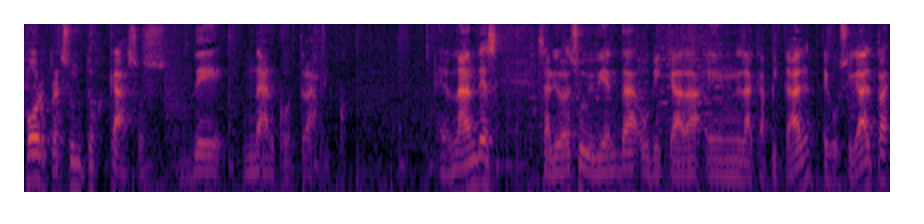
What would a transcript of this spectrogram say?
por presuntos casos de narcotráfico. Hernández salió de su vivienda ubicada en la capital, Tegucigalpa,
